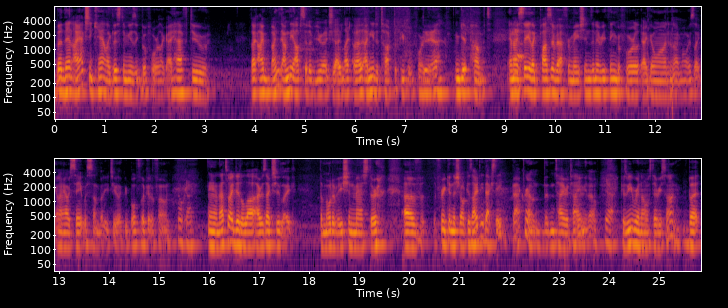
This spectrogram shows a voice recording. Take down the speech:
But then I actually can't like listen to music before. Like I have to. Like I'm, I'm, I'm the opposite of you actually. I like I I need to talk to people before I Do get ya? on and get pumped. And I say like positive affirmations and everything before I go on. And I'm always like, and I always say it with somebody too. Like we both look at a phone. Okay. And that's what I did a lot. I was actually like the motivation master of freaking the show because I'd be backstage background the entire time, you know, Yeah. because we were in almost every song. But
